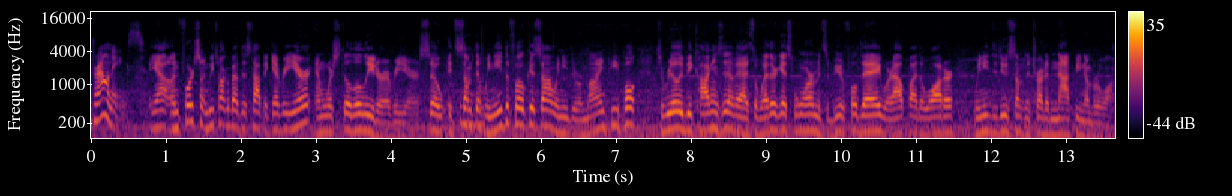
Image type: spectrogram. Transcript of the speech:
drownings. Yeah, unfortunately, we talk about this topic every year and we're still the leader every year. So it's something we need to focus on. We need to remind people to really be cognizant of as the weather gets warm. It's a beautiful day. We're out by the water. We need to do something to try to not be number one.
